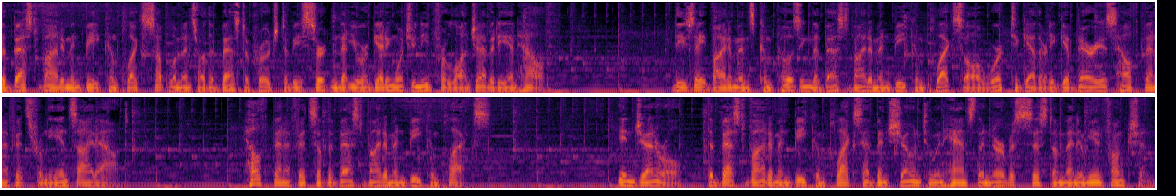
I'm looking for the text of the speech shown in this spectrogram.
the best vitamin B complex supplements are the best approach to be certain that you are getting what you need for longevity and health. These 8 vitamins composing the best vitamin B complex all work together to give various health benefits from the inside out. Health benefits of the best vitamin B complex. In general, the best vitamin B complex have been shown to enhance the nervous system and immune function,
